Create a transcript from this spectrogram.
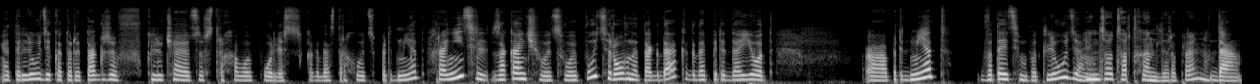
это люди, которые также включаются в страховой полис, когда страхуется предмет. Хранитель заканчивает свой путь ровно тогда, когда передает а, предмет вот этим вот людям. Инициат арт-хендлера, правильно? Да.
